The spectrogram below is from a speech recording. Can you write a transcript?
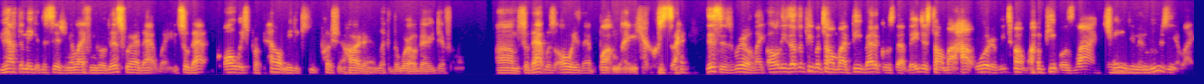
you have to make a decision in your life and go this way or that way. And so that always propelled me to keep pushing harder and look at the world very differently. Um, so that was always that bump. Like, it was like, this is real. Like all these other people talking about theoretical stuff, they just talking about hot water. We talking about people's lives changing and losing your life.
